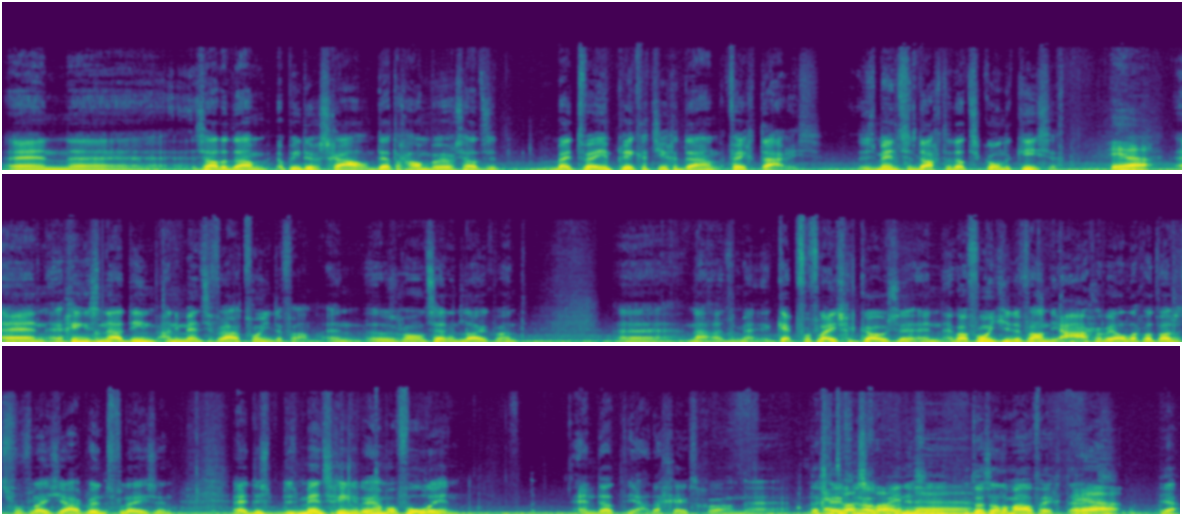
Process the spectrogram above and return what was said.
En ze hadden dan op iedere schaal, 30 hamburgers, hadden ze bij twee een prikkertje gedaan, vegetarisch. Dus mensen dachten dat ze konden kiezen. Ja, En gingen ze nadien aan die mensen vragen, wat vond je ervan? En dat was gewoon ontzettend leuk, want nou, ik heb voor vlees gekozen. En, en wat vond je ervan? Ja, geweldig. Wat was het voor vlees? Ja, rundvlees. En, hè, dus, dus mensen gingen er helemaal vol in. En dat, ja, dat geeft gewoon eh, dat geeft een hoop gewoon, energie. eh, het was allemaal vegetarisch. ja. Ja.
